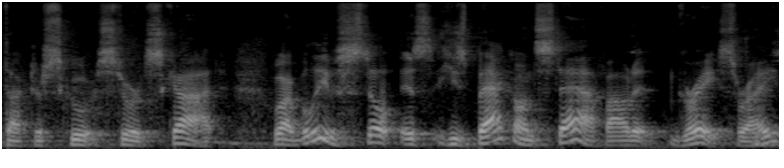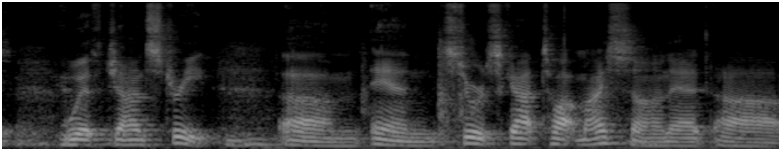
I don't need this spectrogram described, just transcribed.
Dr. Stuart, Scott, who I believe is still is he's back on staff out at Grace, right, with John Street. Um, and Stuart Scott taught my son at uh,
